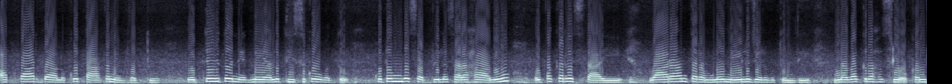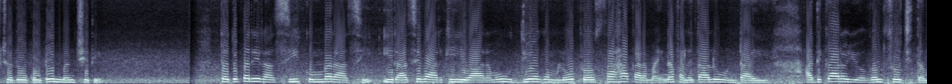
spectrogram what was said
అపార్థాలకు తాకనివ్వద్దు. ఒత్తిడితో నిర్ణయాలు తీసుకోవద్దు. కుటుంబ సభ్యుల సలహాలు ఉపకరిస్తాయి. వారాంతరంలో మేలు జరుగుతుంది. నవగ్రహ శ్లోకం చదువుకుంటే మంచిది. తదుపరి రాశి కుంభరాశి. ఈ రాశి వారికి ఈ వారము ఉద్యోగంలో ప్రోత్సాహకరమైన ఫలితాలు ఉంటాయి. అధికార యోగం సూచితం.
